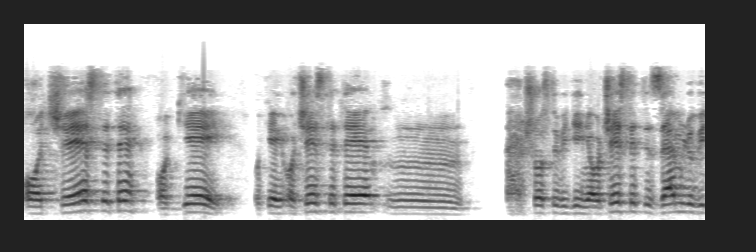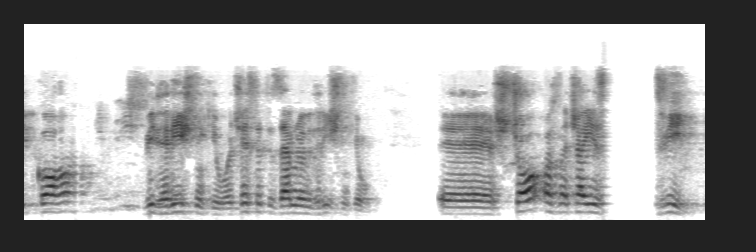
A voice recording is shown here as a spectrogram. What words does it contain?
Очистити, окей, окей, очистити шосте видіння, очистити землю від кого? Від грішників, очистити землю від грішників. Е, що означає звій?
